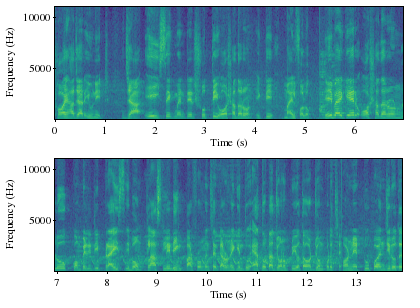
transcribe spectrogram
ছয় হাজার ইউনিট। যা এই সেগমেন্টের সত্যি অসাধারণ একটি মাইল ফলক। এই বাইকের অসাধারণ লুক কম্পিটিটিভ প্রাইস এবং ক্লাস লিডিং পারফরমেন্সের কারণে কিন্তু এতটা জনপ্রিয়তা অর্জন করেছে। হর্নেট টু পয়েন্ট জিরোতে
